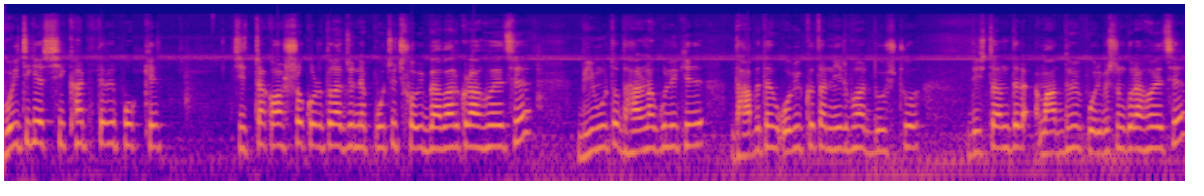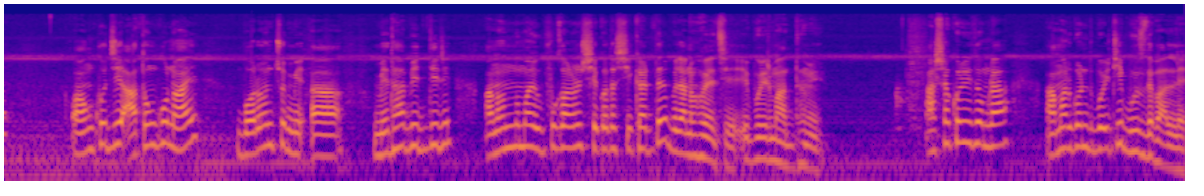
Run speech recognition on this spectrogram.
বইটিকে শিক্ষার্থীদের পক্ষে চিত্রাকর্ষ করে তোলার জন্য প্রচুর ছবি ব্যবহার করা হয়েছে। বিমূর্ত ধারণাগুলিকে ধাপে ধাপে অভিজ্ঞতা নির্ভর, দুষ্ট দৃষ্টান্তের মাধ্যমে পরিবেশন করা হয়েছে। অঙ্ক যে আতঙ্ক নয়, বরঞ্চ মেধাবৃদ্ধির আনন্দময় উপকরণ সে কথা শিক্ষার্থীদের বোঝানো হয়েছে এই বইয়ের মাধ্যমে। আশা করি তোমরা আমার গণিত বইটি বুঝতে পারলে।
